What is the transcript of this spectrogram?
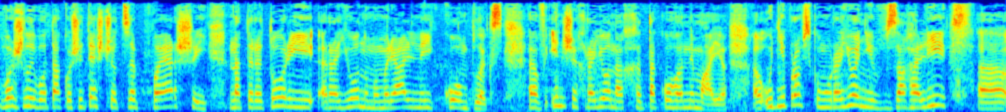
важливо також і те, що це перший на території району меморіальний комплекс. Е, В інших районах такого немає. У Дніпровському районі взагалі е,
